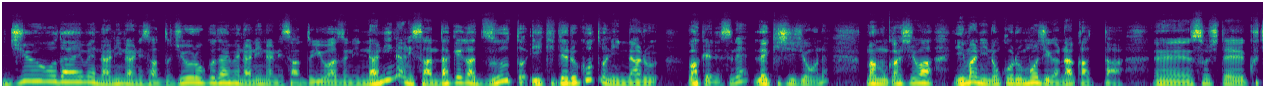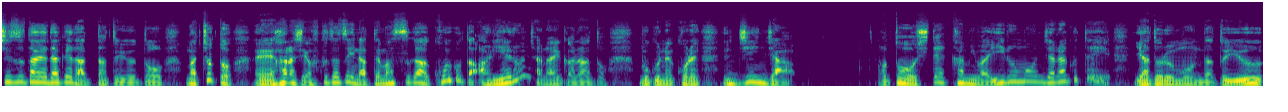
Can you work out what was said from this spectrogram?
15代目何々さんと16代目何々さんと言わずに、何々さんだけがずっと生きてることになるわけですね。歴史上ね。まあ昔は今に残る文字がなかった。えーそして口伝えだけだったというと、まあちょっと、えー話が複雑になってますが、こういうことあり得るんじゃないかなと。僕ね、これ神社、を通して神はいるもんじゃなくて宿るもんだという、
